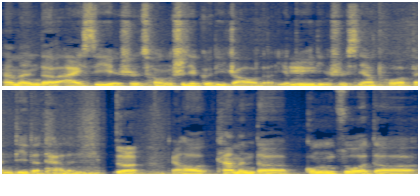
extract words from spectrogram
他们的 IC 也是从世界各地招的，也不一定是新加坡本地的 talent。对，然后他们的工作的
